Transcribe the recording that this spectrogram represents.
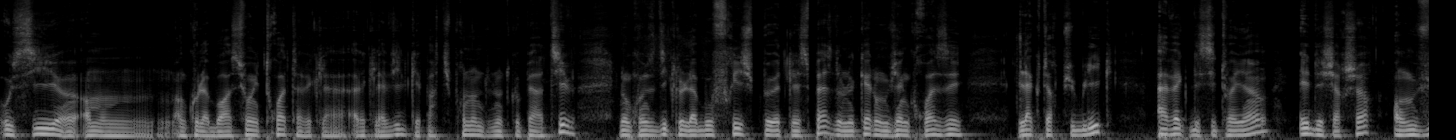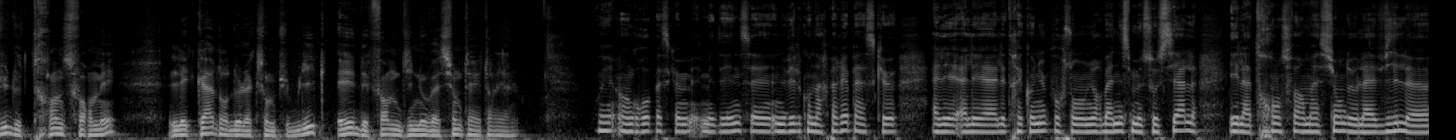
aussi euh, en, collaboration étroite avec la, avec la ville qui est partie prenante de notre coopérative. Donc on se dit que le labo friche peut être l'espace dans lequel on vient croiser l'acteur public avec des citoyens et des chercheurs en vue de transformer les cadres de l'action publique et des formes d'innovation territoriale. Oui, en gros, parce que Medellin, c'est une ville qu'on a repérée parce que elle est, elle, est, très connue pour son urbanisme social et la transformation de la ville euh,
